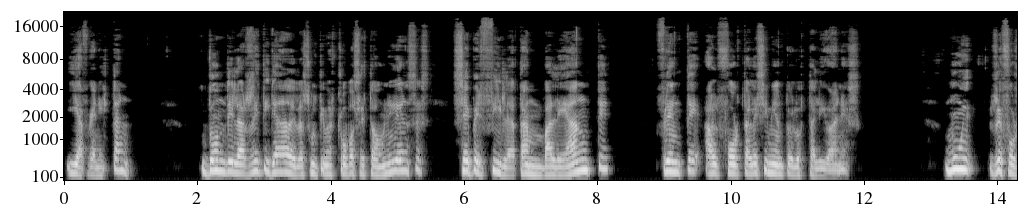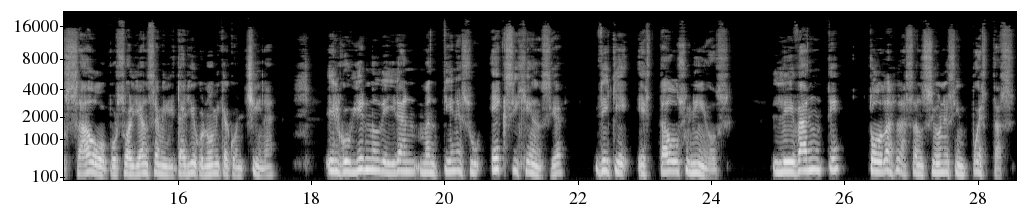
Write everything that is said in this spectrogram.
y Afganistán donde la retirada de las últimas tropas estadounidenses se perfila tambaleante frente al fortalecimiento de los talibanes. Muy reforzado por su alianza militar y económica con China, el gobierno de Irán mantiene su exigencia de que Estados Unidos levante todas las sanciones impuestas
